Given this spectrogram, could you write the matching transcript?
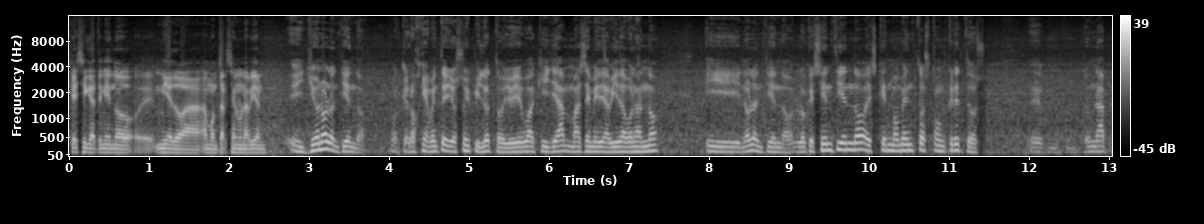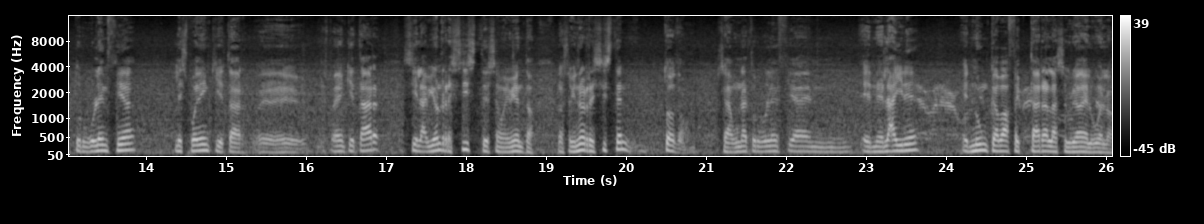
que siga teniendo eh, miedo a, a montarse en un avión? Y yo no lo entiendo, porque lógicamente yo soy piloto, yo llevo aquí ya más de media vida volando y no lo entiendo. Lo que sí entiendo es que en momentos concretos eh, de una turbulencia les puede inquietar, eh, les puede inquietar si el avión resiste ese movimiento. Los aviones resisten todo, o sea, una turbulencia en, el aire eh, nunca va a afectar a la seguridad del vuelo.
